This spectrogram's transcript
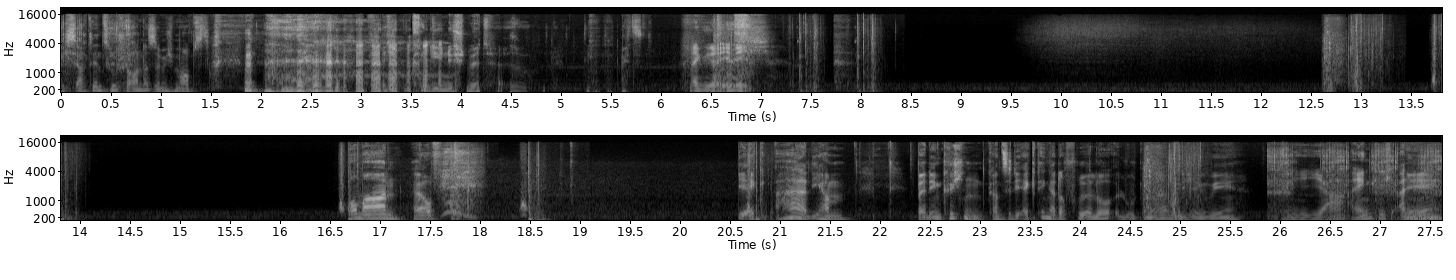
Ich sag den Zuschauern, dass du mich mobst. Ich krieg die nicht mit. Also. Merken die doch eh nicht. Oh Mann, hör auf. Die Eck... Ah, die haben... Bei den Küchen kannst du die Eckdinger doch früher lo- looten, oder? Wenn ich irgendwie... Ja, eigentlich alle. Nee. ne?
